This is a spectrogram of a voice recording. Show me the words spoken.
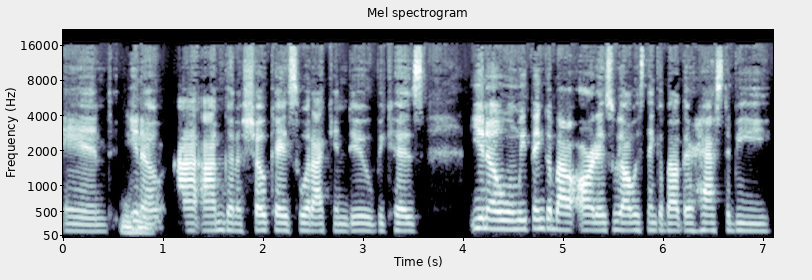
and mm-hmm. you know, I, I'm going to showcase what I can do? Because, you know, when we think about artists, we always think about there has to be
